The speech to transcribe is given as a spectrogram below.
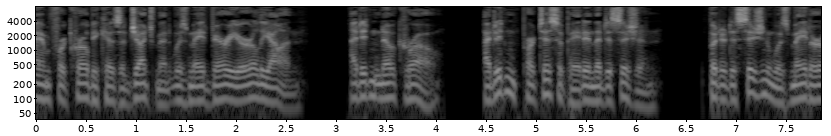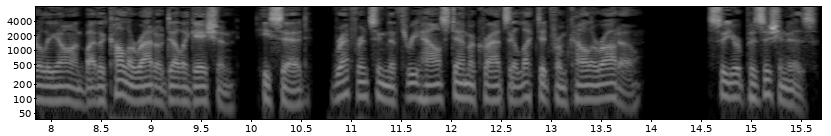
I am for Crow because a judgment was made very early on. I didn't know Crow. I didn't participate in the decision. But a decision was made early on by the Colorado delegation, he said, referencing the three House Democrats elected from Colorado. So your position is,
